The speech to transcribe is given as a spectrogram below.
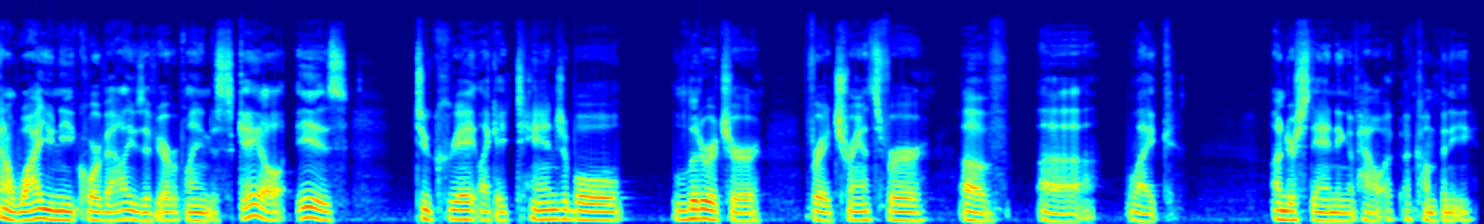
kind of why you need core values if you're ever planning to scale is to create like a tangible literature for a transfer of uh, like understanding of how a, a company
